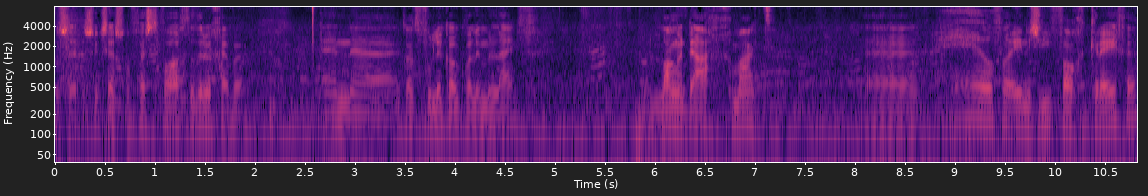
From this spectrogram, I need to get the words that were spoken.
een succesvol festival achter de rug hebben. En uh, dat voel ik ook wel in mijn lijf. Lange dagen gemaakt. Uh, heel veel energie van gekregen.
